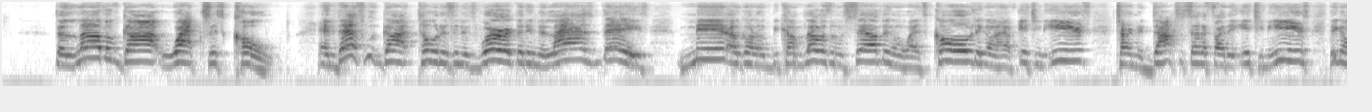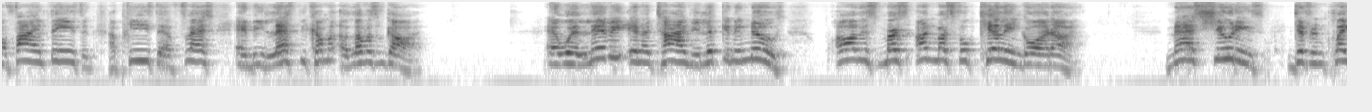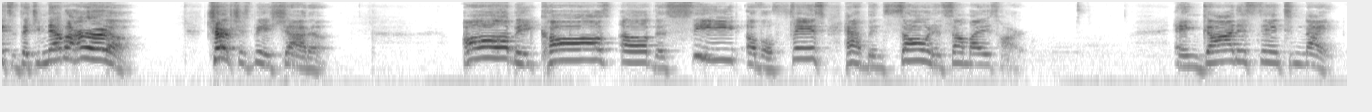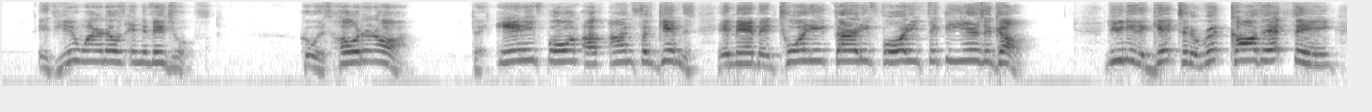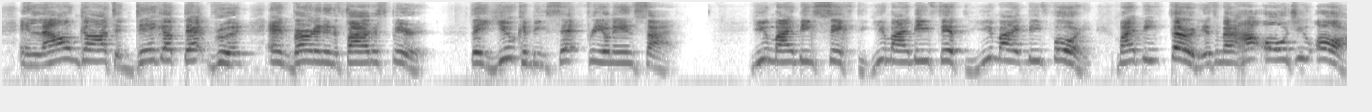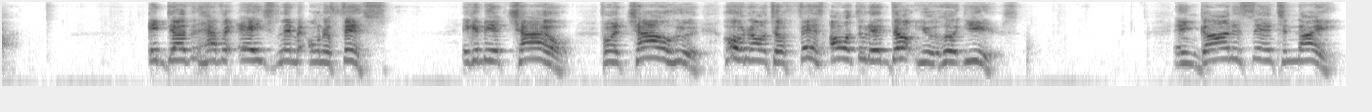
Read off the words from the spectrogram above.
the love of God waxes cold. And that's what God told us in his word, that in the last days, men are going to become lovers of themselves. They're going to wax cold. They're going to have itching ears, turn to doctors, to satisfy their itching ears. They're going to find things to appease their flesh and be less become lovers of God. And we're living in a time, you look in the news, all this unmerciful killing going on. Mass shootings, different places that you never heard of. Churches being shot up. All because of the seed of offense have been sown in somebody's heart. And God is saying tonight, if you're one of those individuals who is holding on to any form of unforgiveness, it may have been 20, 30, 40, 50 years ago, you need to get to the root cause of that thing and allow God to dig up that root and burn it in the fire of the Spirit, that you can be set free on the inside. You might be 60. You might be 50. You might be 40. Might be 30. Doesn't matter how old you are. It doesn't have an age limit on offense. It can be a child from a childhood holding on to offense all through their adulthood years. And God is saying tonight,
